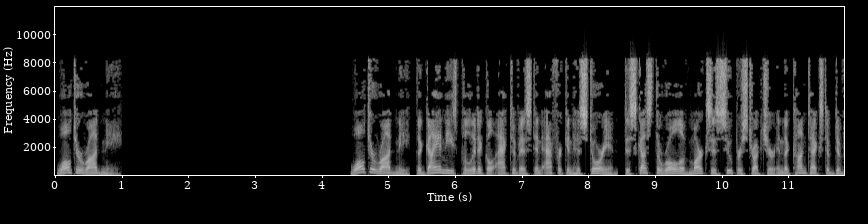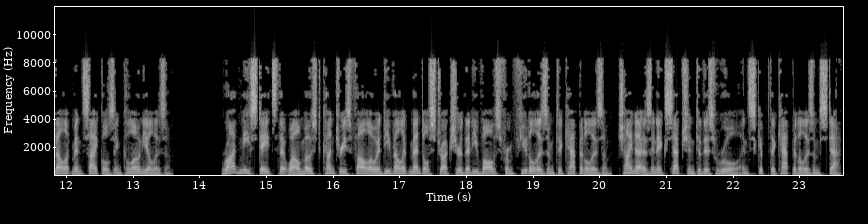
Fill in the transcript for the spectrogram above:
Walter Rodney Walter Rodney, the Guyanese political activist and African historian, discussed the role of Marx's superstructure in the context of development cycles and colonialism. Rodney states that while most countries follow a developmental structure that evolves from feudalism to capitalism, China is an exception to this rule and skipped the capitalism step.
